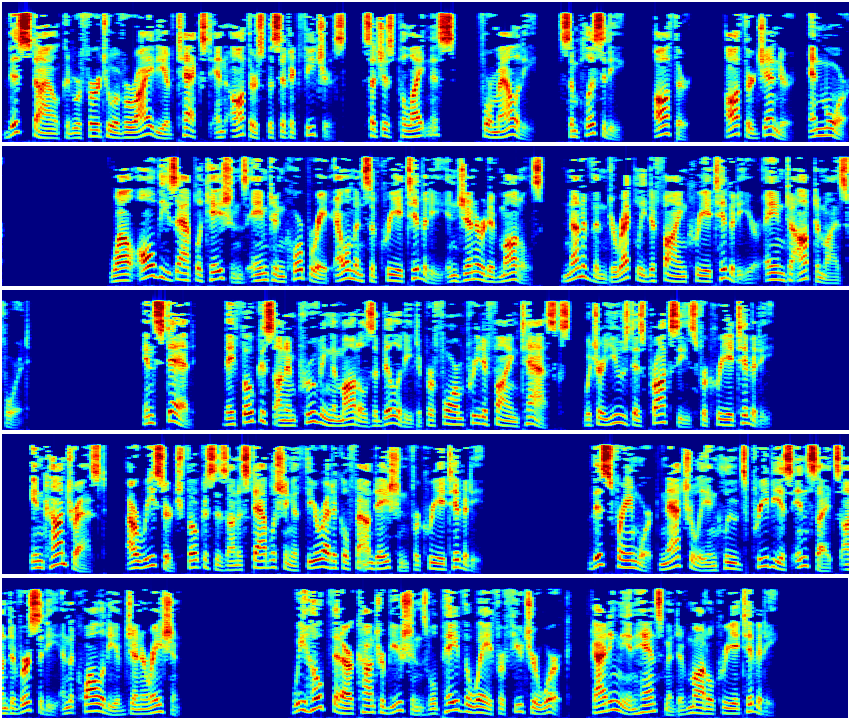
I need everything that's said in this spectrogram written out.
This style could refer to a variety of text and author specific features, such as politeness, formality, simplicity, author, author gender, and more. While all these applications aim to incorporate elements of creativity in generative models, none of them directly define creativity or aim to optimize for it. Instead, they focus on improving the model's ability to perform predefined tasks, which are used as proxies for creativity. In contrast, our research focuses on establishing a theoretical foundation for creativity. This framework naturally includes previous insights on diversity and the quality of generation. We hope that our contributions will pave the way for future work, guiding the enhancement of model creativity.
